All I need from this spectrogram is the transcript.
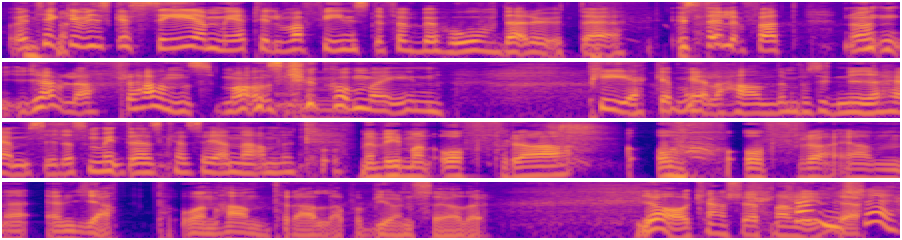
Och jag tänker vi ska se mer till vad finns det för behov där ute. Istället för att någon jävla fransman ska komma in peka med hela handen på sin nya hemsida som inte ens kan säga namnet på. Men vill man offra, offra en, en japp och en handtralla på Björn Söder? Ja, kanske att man vill det. Kanske.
